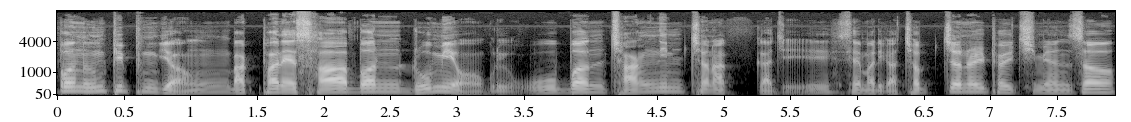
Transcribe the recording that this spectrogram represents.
10번 은빛 풍경, 막판에 4번 로미오 그리고 5번 장림천하까지 세 마리가 접전을 펼치면서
